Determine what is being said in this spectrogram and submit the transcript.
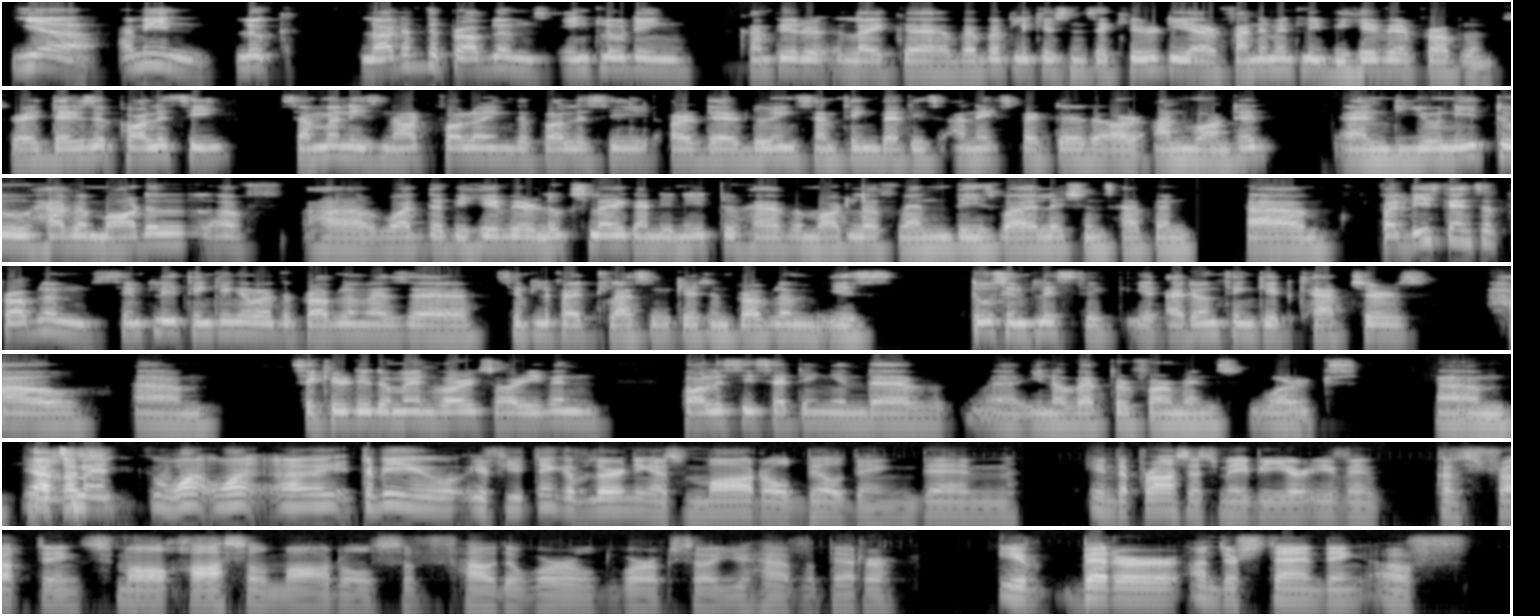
Yeah, I mean, look, a lot of the problems, including computer like uh, web application security, are fundamentally behavior problems, right? There is a policy, someone is not following the policy, or they're doing something that is unexpected or unwanted. And you need to have a model of uh, what the behavior looks like and you need to have a model of when these violations happen. Um, but these kinds of problems simply thinking about the problem as a simplified classification problem is too simplistic. I don't think it captures how um, security domain works or even policy setting in the uh, you know web performance works um, yeah, my... one, one, uh, to me, if you think of learning as model building, then in the process, maybe you're even constructing small causal models of how the world works, so you have a better, you better understanding of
